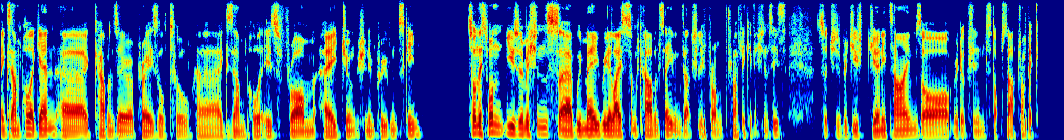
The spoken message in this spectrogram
example, again, uh, carbon zero appraisal tool uh, example is from a junction improvement scheme. So on this one, user emissions, uh, we may realise some carbon savings actually from traffic efficiencies, such as reduced journey times or reduction in stop-start traffic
